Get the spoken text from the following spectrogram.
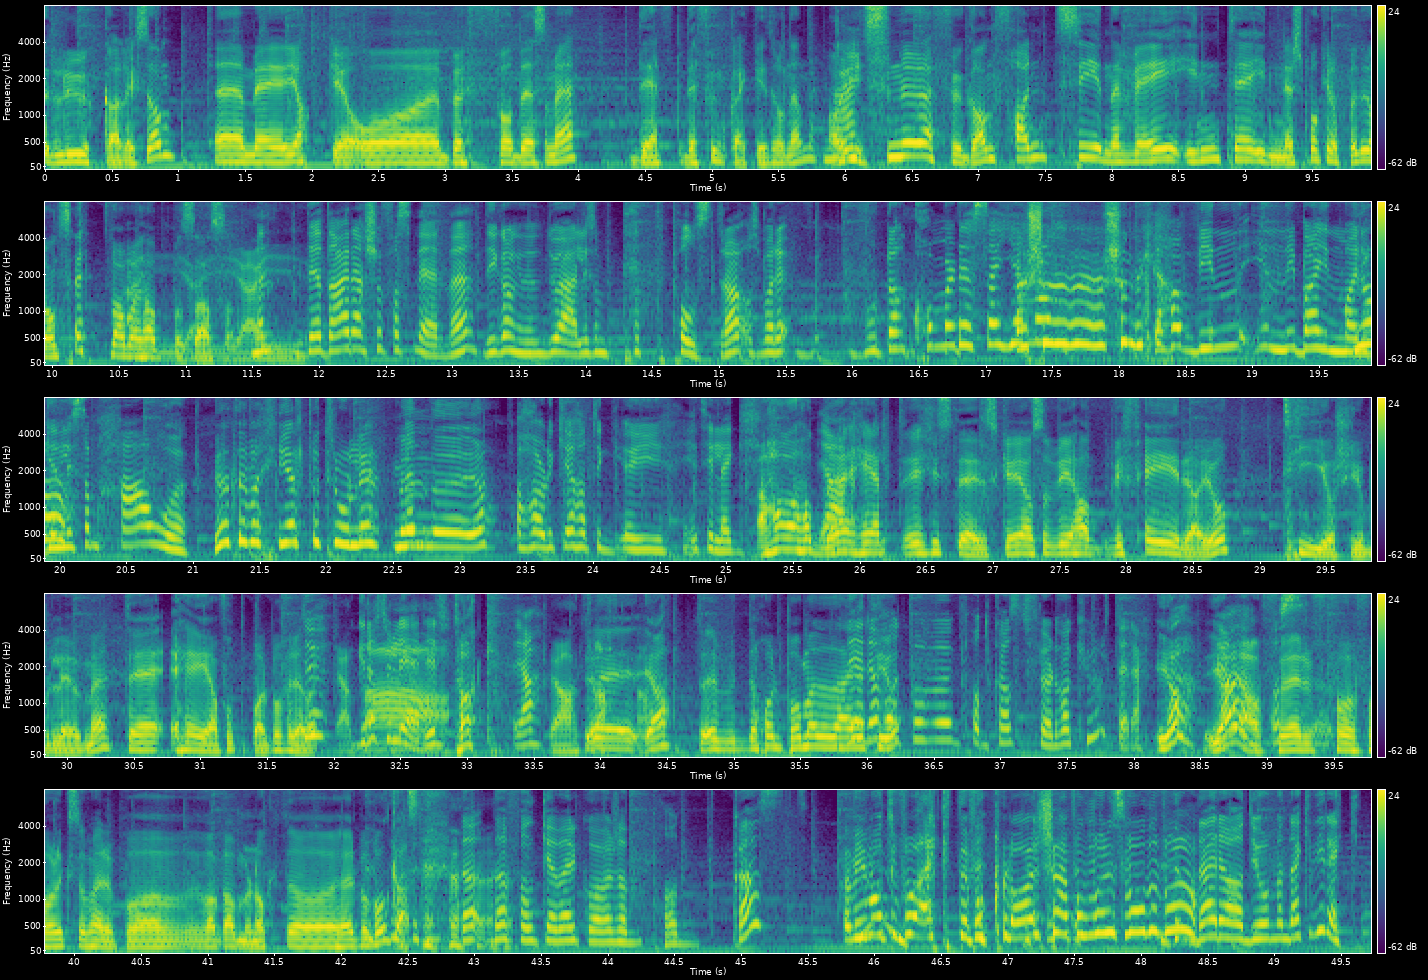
luker, liksom, Uh, med jakke og bøff og det som er. Det, det funka ikke i Trondheim. det. Nei. Snøfuggene fant sine vei inn til innerst på kroppen, uansett hva man hadde på seg. Altså. Men det der er så fascinerende. De gangene du er liksom tett polstra, og så bare Hvordan kommer det seg Jeg skjønner, jeg skjønner ikke. Jeg har vind inni beinmargen, Ja. liksom. How? Ja, det var helt utrolig. Men, eh, ja. Har du ikke hatt det gøy i tillegg? Jeg hadde hadde Ja. helt hysterisk gøy. Altså, vi, hadde, vi feira jo tiårsjubileumet til Heia fotball på fredag. Du, gratulerer. Takk! Ja. Ja, Eh. Ja, det, det på med det der i Dere ti år. holdt på med podkast før det var kult, dere. Ja, ja, ja, Ja, for, for folk som hører på, var gamle nok til å høre på podkast. Da, da folk i NRK var sånn Podkast? Ja, vi måtte få ekte forklare sjefene våre hva det var! Det er radio, men det er ikke direkte.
